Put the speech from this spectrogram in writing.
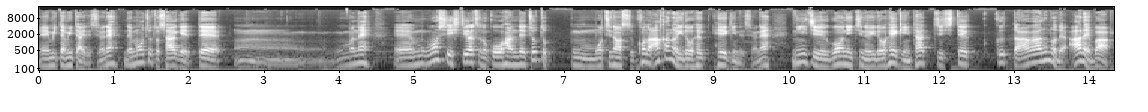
えー、見てみたいですよね。で、もうちょっと下げて、うん、もうね、えー、もし7月の後半でちょっと持ち直す。この赤の移動平均ですよね。25日の移動平均にタッチして、ぐっと上がるのであれば、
